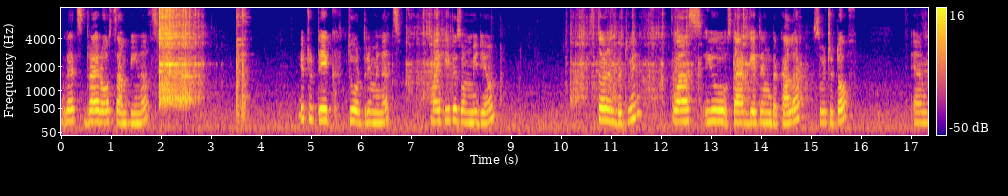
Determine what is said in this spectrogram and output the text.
let's dry roast some peanuts. It should take two or three minutes. My heat is on medium. Stir in between. Once you start getting the color, switch it off and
